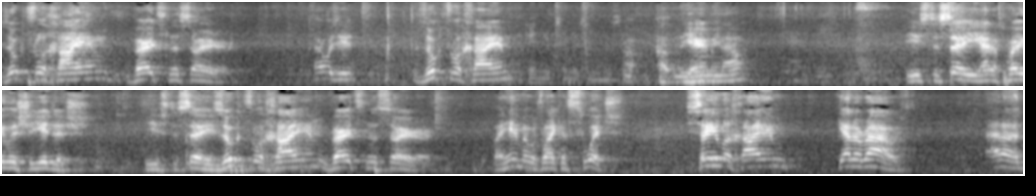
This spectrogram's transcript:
Zukt l'chaim, verts nesoyer. That was it. Zukt l'chaim, Can you tell me something? uh, uh, you hear me now? He used to say, he had a Polish Yiddish. He used to say, Zukt l'chaim, verts nesoyer. By him, it was like a switch. Say l'chaim, get aroused. Know,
